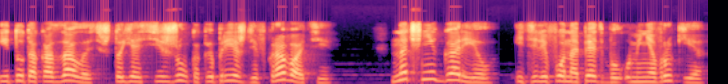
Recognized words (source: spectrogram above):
И тут оказалось, что я сижу, как и прежде, в кровати. Ночник горел, и телефон опять был у меня в руке.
